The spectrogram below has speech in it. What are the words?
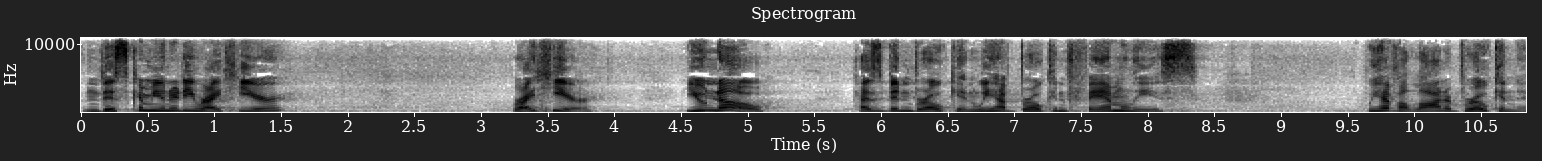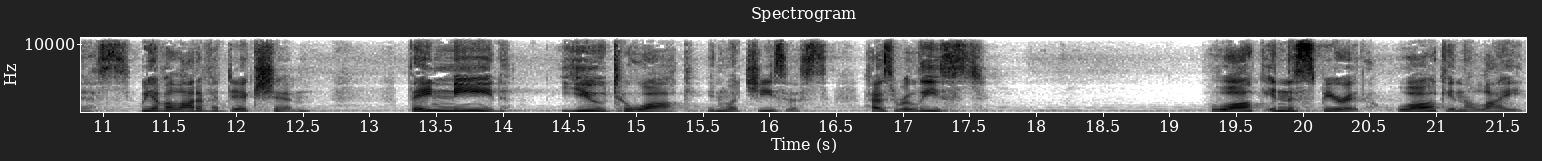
And this community right here, right here, you know, has been broken. We have broken families. We have a lot of brokenness. We have a lot of addiction. They need you to walk in what Jesus has released. Walk in the Spirit, walk in the light.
